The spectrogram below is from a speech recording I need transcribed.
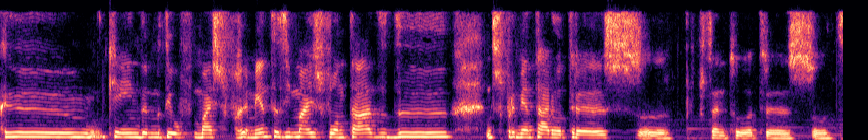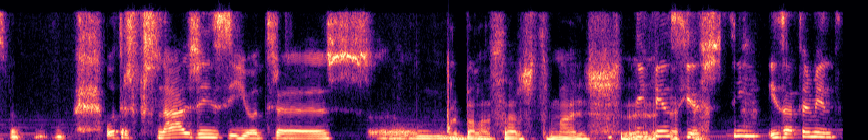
que, que ainda me deu mais ferramentas e mais vontade de, de experimentar outras, portanto, outras, outras personagens e outras. Para balançar-te mais. Eh, vivências, é. sim, exatamente.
